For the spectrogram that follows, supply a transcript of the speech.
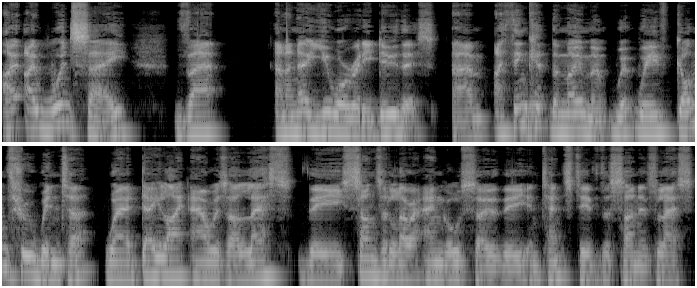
I, I would say that and I know you already do this. Um, I think at the moment we, have gone through winter where daylight hours are less, the sun's at a lower angle, so the intensity of the sun is less.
